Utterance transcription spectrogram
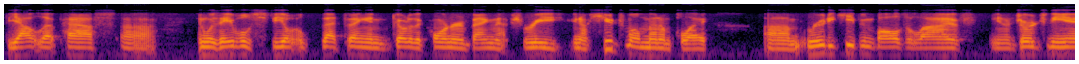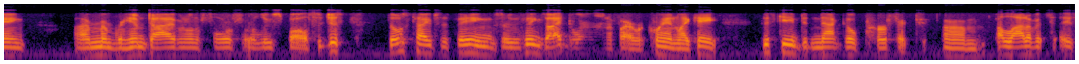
the outlet pass uh, and was able to steal that thing and go to the corner and bang that three, you know, huge momentum play. Um, Rudy keeping balls alive, you know, Georges Niang, I remember him diving on the floor for a loose ball. So just those types of things are the things I'd learn if I were Quinn. Like, hey, this game did not go perfect. Um, a lot of it is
